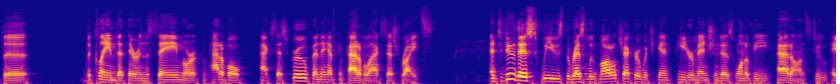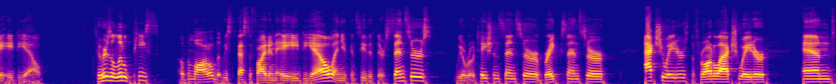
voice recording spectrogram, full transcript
the, the claim that they're in the same or compatible access group, and they have compatible access rights. And to do this, we use the Resolute Model Checker, which again, Peter mentioned as one of the add-ons to AADL. So here's a little piece of the model that we specified in AADL, and you can see that there's sensors, wheel rotation sensor, brake sensor, actuators, the throttle actuator, and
